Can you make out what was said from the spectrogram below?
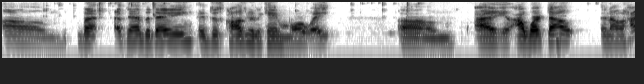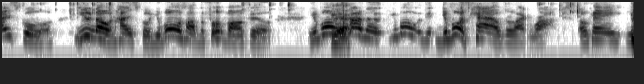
Um, but at the end of the day, it just caused me to gain more weight. Um, I I worked out, and in high school, you know, in high school, your boy was on the football field. Your boy yeah. kind of your boy. Your boy's calves are like rocks. Okay,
